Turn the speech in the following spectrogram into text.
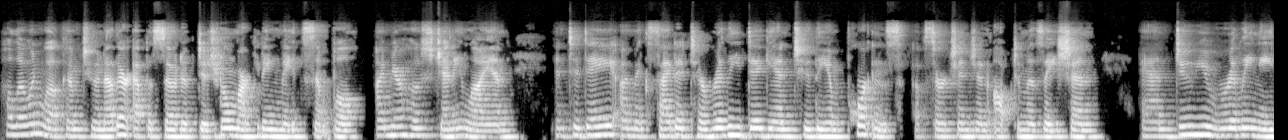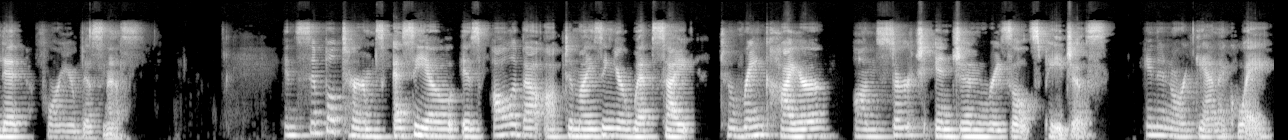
Hello and welcome to another episode of Digital Marketing Made Simple. I'm your host, Jennie Lyon, and today I'm excited to really dig into the importance of search engine optimization and do you really need it for your business? In simple terms, SEO is all about optimizing your website to rank higher on search engine results pages in an organic way.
